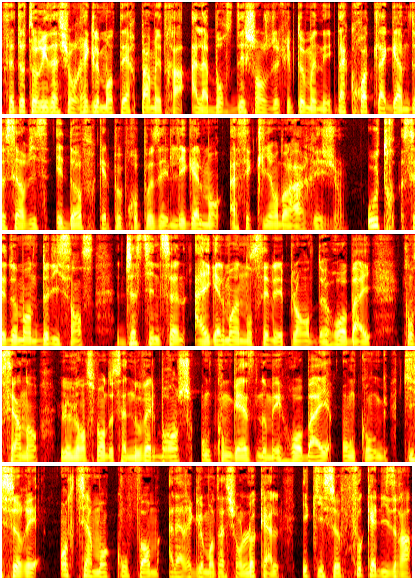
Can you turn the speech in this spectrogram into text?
Cette autorisation réglementaire permettra à la bourse d'échange de crypto-monnaies d'accroître la gamme de services et d'offres qu'elle peut proposer légalement à ses clients dans la région. Outre ces demandes de licence, Justin Sun a également annoncé les plans de Huobai concernant le lancement de sa nouvelle branche hongkongaise nommée Huobai Hong Kong, qui serait entièrement conforme à la réglementation locale et qui se focalisera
